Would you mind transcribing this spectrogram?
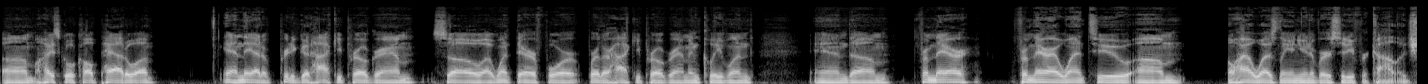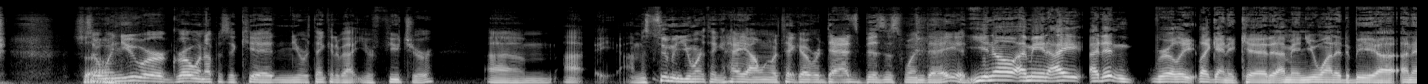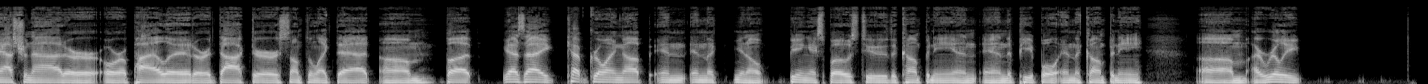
um, a high school called Padua, and they had a pretty good hockey program. So I went there for for their hockey program in Cleveland, and um, from there from there I went to um, Ohio Wesleyan University for college. So, So when you were growing up as a kid and you were thinking about your future, um, I, I'm assuming you weren't thinking, "Hey, I'm going to take over Dad's business one day." And, You know, I mean, I, I didn't really like any kid. I mean, you wanted to be a, an astronaut or or a pilot or a doctor or something like that. Um, but as I kept growing up in in the you know being exposed to the company and and the people in the company, um, I really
